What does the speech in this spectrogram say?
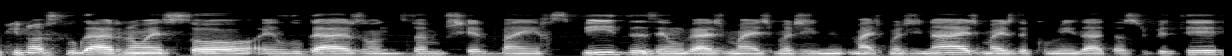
que o nosso lugar não é só em lugares onde vamos ser bem recebidas, em lugares mais, margin, mais marginais, mais da comunidade LGBT,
